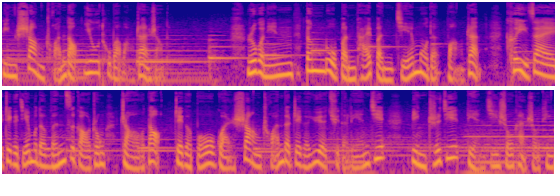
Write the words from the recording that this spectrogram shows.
并上传到 YouTube 网站上的。如果您登录本台本节目的网站，可以在这个节目的文字稿中找到这个博物馆上传的这个乐曲的连接，并直接点击收看收听。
